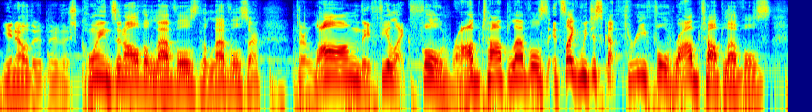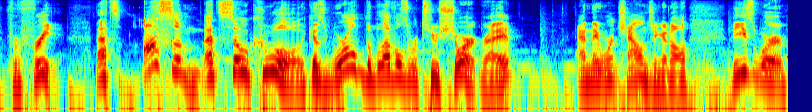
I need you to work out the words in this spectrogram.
you know, there, there, there's coins in all the levels. The levels are, they're long. They feel like full Rob Top levels. It's like we just got three full Rob Top levels for free. That's awesome. That's so cool. Because World, the levels were too short, right? And they weren't challenging at all. These were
